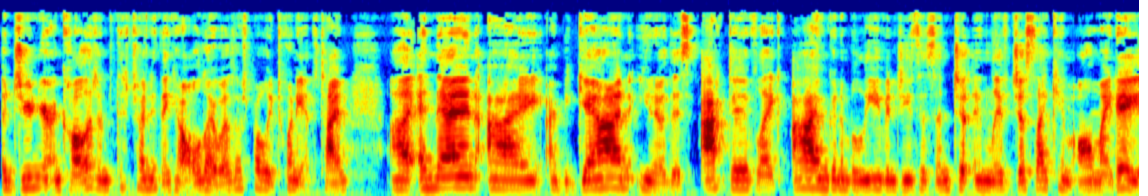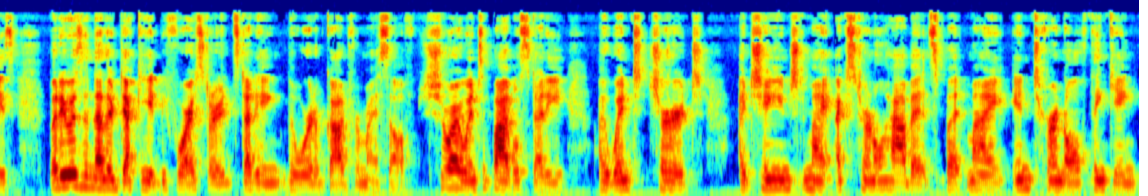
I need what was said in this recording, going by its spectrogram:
a junior in college. I'm trying to think how old I was. I was probably 20 at the time. Uh, and then I I began, you know, this active like I'm going to believe in Jesus and ju- and live just like Him all my days. But it was another decade before I started studying the Word of God for myself. Sure, I went to Bible study. I went to church. I changed my external habits, but my internal thinking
